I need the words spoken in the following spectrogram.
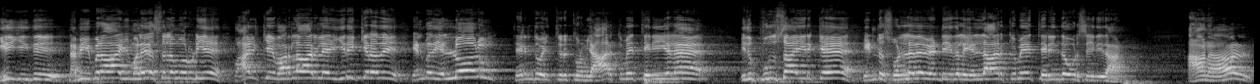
இது இது நபி இப்ராஹிம் அலையசல்லம் அவருடைய வாழ்க்கை வரலாறிலே இருக்கிறது என்பது எல்லோரும் தெரிந்து வைத்திருக்கிறோம். யாருக்குமே தெரியல. இது புதுசா இருக்கே என்று சொல்லவே வேண்டியதில்லை. எல்லாருக்குமே தெரிந்த ஒரு செய்திதான். ஆனால்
